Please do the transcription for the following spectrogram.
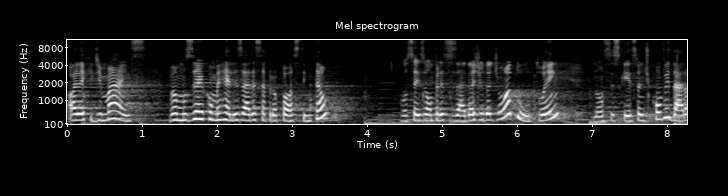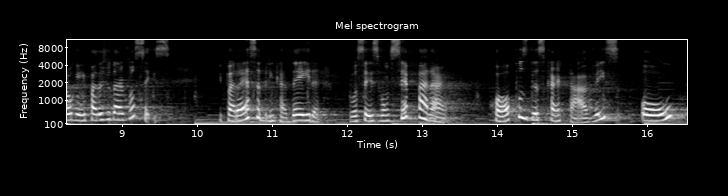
Olha que demais! Vamos ver como realizar essa proposta então? Vocês vão precisar da ajuda de um adulto, hein? Não se esqueçam de convidar alguém para ajudar vocês. E para essa brincadeira, vocês vão separar copos descartáveis ou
